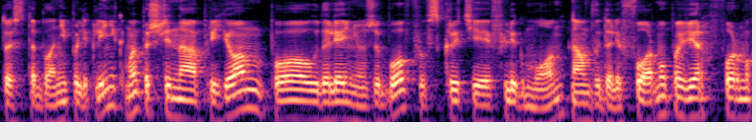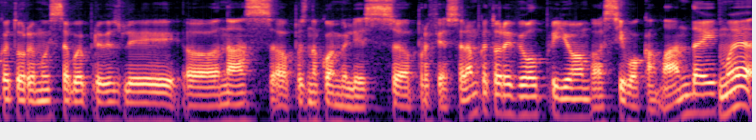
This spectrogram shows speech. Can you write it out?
то есть это была не поликлиника. Мы пришли на прием по удалению зубов и вскрытие флегмон. Нам выдали форму поверх форму, которую мы с собой привезли э, нас, э, познакомили с профессором, который вел прием, э, с его командой. Мы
